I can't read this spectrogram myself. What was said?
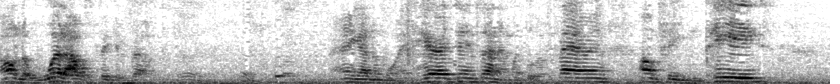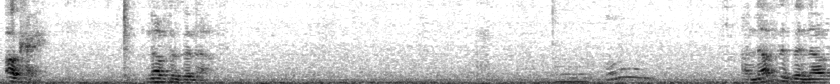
I don't know what I was thinking about. I ain't got no more inheritance. I done went through a famine. I'm feeding pigs. Okay, enough is enough. Enough is enough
